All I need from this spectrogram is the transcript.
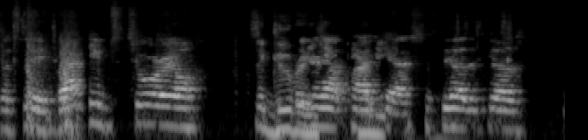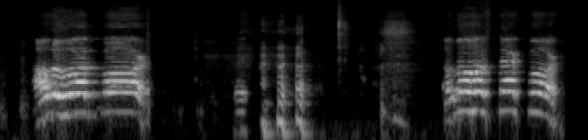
Let's see. Vacuum tutorial. It's a goober. Figure it out podcast. Let's see how this goes. Aloha bar. Aloha snack bar.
